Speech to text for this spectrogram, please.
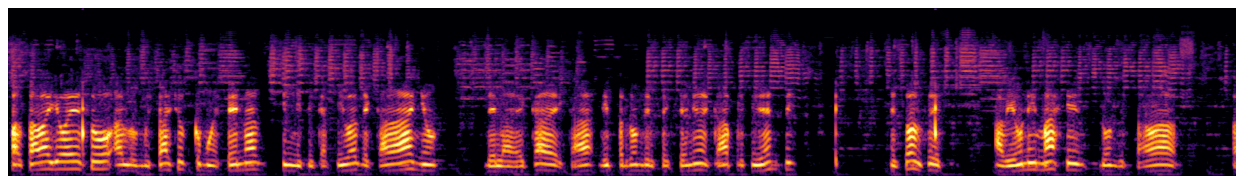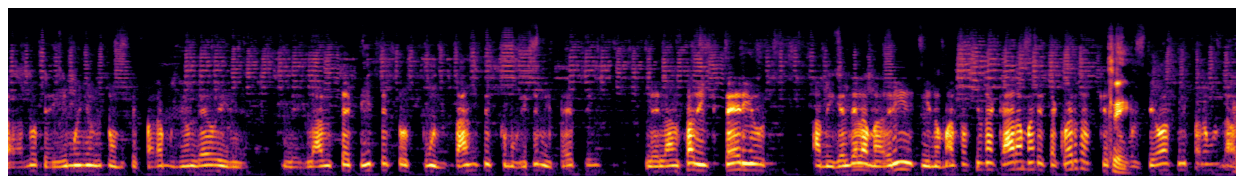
pasaba yo eso a los muchachos como escenas significativas de cada año, de la década de cada, perdón, del sexenio de cada presidente. Entonces, había una imagen donde estaba parándose ahí Muñoz, como se para Muñoz Ledo y le, lanza epítetos punzantes, como dice mi Pepe, le lanza dicterios a Miguel de la Madrid y nomás hace una cara, madre, ¿te acuerdas? Que se volteó así para un lado.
